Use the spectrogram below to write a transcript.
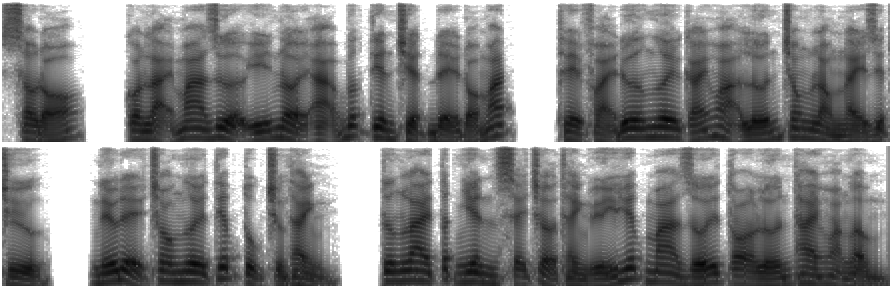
Sau đó, còn lại ma dựa ý nời ạ bước tiên triệt để đỏ mắt thể phải đưa ngươi cái họa lớn trong lòng này diệt trừ, nếu để cho ngươi tiếp tục trưởng thành, tương lai tất nhiên sẽ trở thành ý hiếp ma giới to lớn thai hoàng ẩm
